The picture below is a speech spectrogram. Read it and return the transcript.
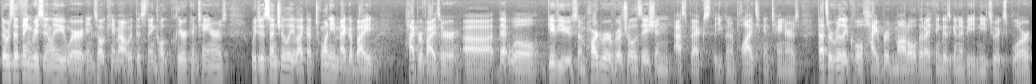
there was a thing recently where Intel came out with this thing called clear containers, which is essentially like a 20 megabyte hypervisor uh, that will give you some hardware virtualization aspects that you can apply to containers. That's a really cool hybrid model that I think is going to be neat to explore.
